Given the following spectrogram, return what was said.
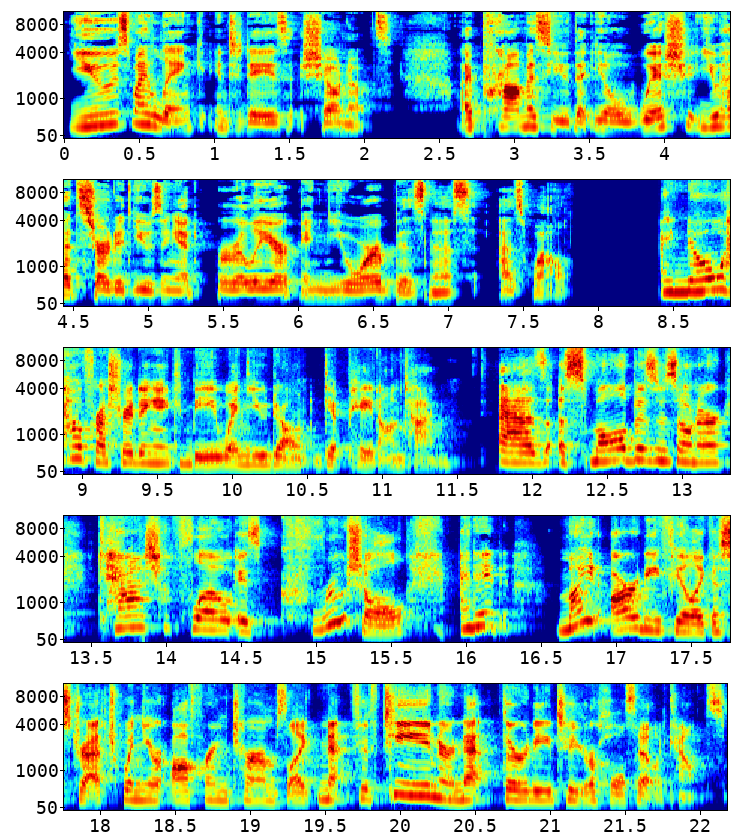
use my link in today's show notes. I promise you that you'll wish you had started using it earlier in your business as well. I know how frustrating it can be when you don't get paid on time. As a small business owner, cash flow is crucial and it might already feel like a stretch when you're offering terms like net 15 or net 30 to your wholesale accounts.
